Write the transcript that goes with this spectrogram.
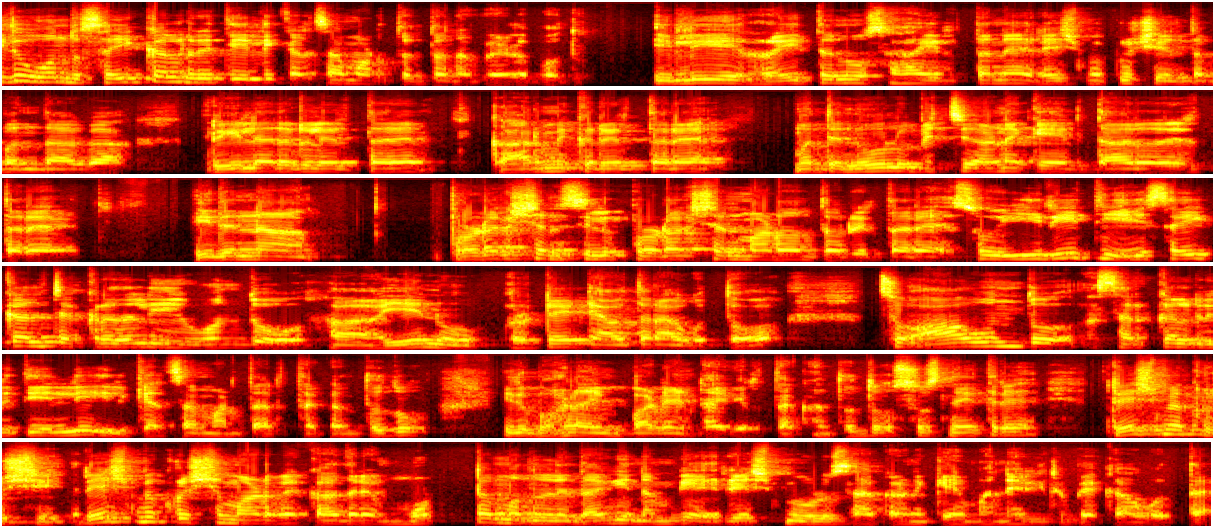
ಇದು ಒಂದು ಸೈಕಲ್ ರೀತಿಯಲ್ಲಿ ಕೆಲಸ ಮಾಡುತ್ತಂತ ನಾವು ಹೇಳ್ಬೋದು. ಇಲ್ಲಿ ರೈತನೂ ಸಹ ಇರ್ತಾನೆ, ರೇಷ್ಮೆ ಕೃಷಿ ಅಂತ ಬಂದಾಗ ರೀಲರ್ಗಳಿರ್ತಾರೆ, ಕಾರ್ಮಿಕರಿರ್ತಾರೆ, ಮತ್ತೆ ನೂಲು ಬಿಚ್ಚಾಣಿಕೆದಾರರು ಇರ್ತಾರೆ ಇದನ್ನ ಪ್ರೊಡಕ್ಷನ್ ಸಿಲ್ಕ್ ಪ್ರೊಡಕ್ಷನ್ ಮಾಡುವಂತವ್ರು ಇರ್ತಾರೆ. ಸೊ ಈ ರೀತಿ ಸೈಕಲ್ ಚಕ್ರದಲ್ಲಿ ಒಂದು ಏನು ರೊಟೇಟ್ ಯಾವ ತರ ಆಗುತ್ತೋ ಸೊ ಆ ಒಂದು ಸರ್ಕಲ್ ರೀತಿಯಲ್ಲಿ ಇಲ್ಲಿ ಕೆಲಸ ಮಾಡ್ತಾ ಇರ್ತಕ್ಕಂಥದ್ದು, ಇದು ಬಹಳ ಇಂಪಾರ್ಟೆಂಟ್ ಆಗಿರ್ತಕ್ಕಂಥದ್ದು. ಸೊ ಸ್ನೇಹಿತರೆ, ರೇಷ್ಮೆ ಕೃಷಿ ರೇಷ್ಮೆ ಕೃಷಿ ಮಾಡಬೇಕಾದ್ರೆ ಮೊಟ್ಟ ಮೊದಲನೇದಾಗಿ ನಮಗೆ ರೇಷ್ಮೆ ಹುಳು ಸಾಕಾಣಿಕೆ ಮನೆಯಲ್ಲಿ ಇರಬೇಕಾಗುತ್ತೆ.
